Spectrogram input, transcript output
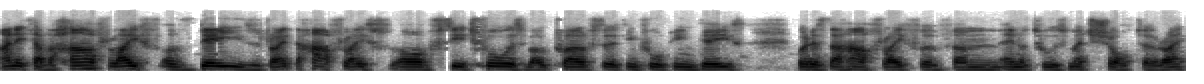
and it have a half-life of days, right? The half-life of CH4 is about 12, 13, 14 days, whereas the half-life of um, NO2 is much shorter, right?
